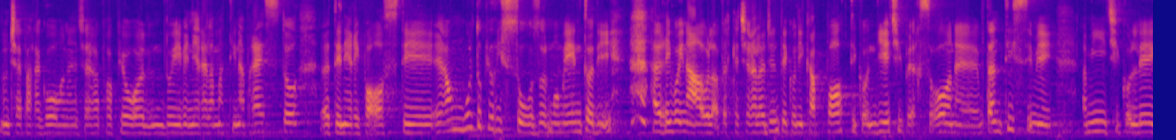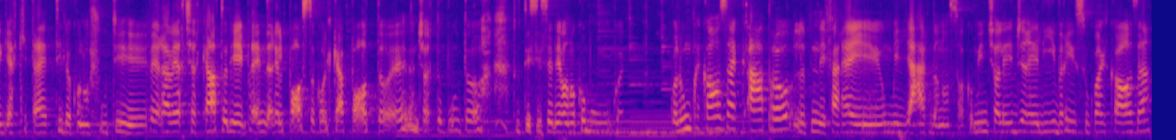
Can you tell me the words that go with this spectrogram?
non c'è paragone, c'era proprio, dovevi venire la mattina presto, eh, tenere i posti, era molto più rissoso il momento di arrivo in aula perché c'era la gente con i cappotti, con 10 persone, tantissimi amici, colleghi, architetti li ho conosciuti per aver cercato di prendere il posto col cappotto e a un certo punto tutti si sedevano comunque. Qualunque cosa apro, ne farei un miliardo, non so, comincio a leggere libri su qualcosa,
